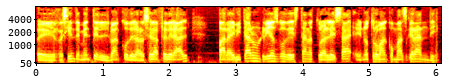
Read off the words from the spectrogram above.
eh, recientemente el Banco de la Reserva Federal para evitar un riesgo de esta naturaleza en otro banco más grande.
